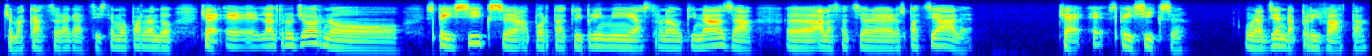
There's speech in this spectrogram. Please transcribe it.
Cioè, ma cazzo ragazzi, stiamo parlando cioè, ehm, l'altro giorno SpaceX ha portato i primi astronauti NASA, uhm, alla stazione aerospaziale. Cioè, è SpaceX, un'azienda privata,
